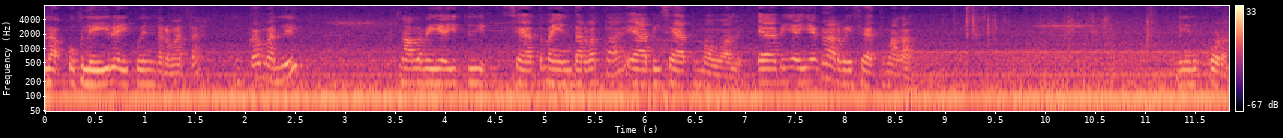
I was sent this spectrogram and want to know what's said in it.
ఇలా ఒక లేయర్ అయిపోయిన తర్వాత ఇంకా మళ్ళీ నలభై ఐదు శాతం అయిన తర్వాత యాభై శాతం అవ్వాలి. యాభై అయ్యాక అరవై శాతం అలా. దీనికి కూడా.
